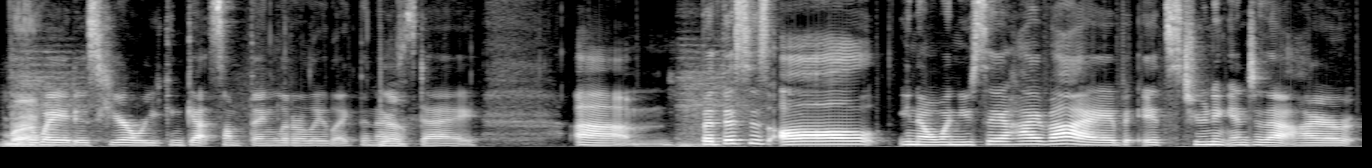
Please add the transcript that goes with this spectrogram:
Right. the way it is here where you can get something literally like the next day um, but this is all you know when you say a high vibe it's tuning into that higher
